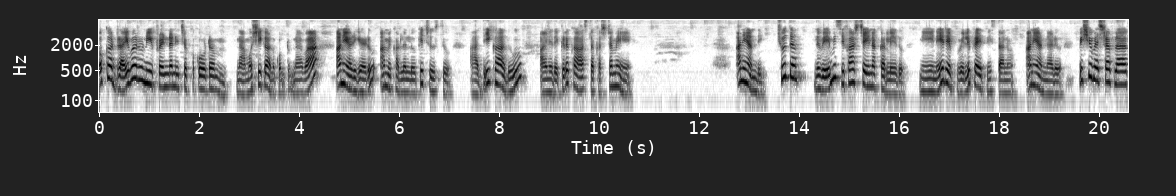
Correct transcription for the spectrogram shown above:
ఒక డ్రైవరు నీ ఫ్రెండ్ అని చెప్పుకోవటం నామోషిగా అనుకుంటున్నావా? అని అడిగాడు ఆమె కళ్ళల్లోకి చూస్తూ. అది కాదు ఆయన దగ్గర కాస్త కష్టమే అని అంది. చూద్దాం నువ్వేమీ సిఫార్సు చేయనక్కర్లేదు. నేనే రేపు వెళ్ళి ప్రయత్నిస్తాను అని అన్నాడు. Wish you best of luck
